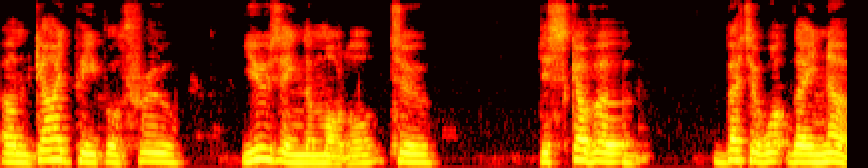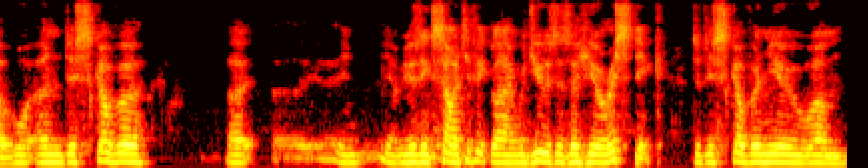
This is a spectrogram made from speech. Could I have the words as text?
um, guide people through using the model to discover better what they know and discover uh, in, you know, using scientific language use as a heuristic to discover new um,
